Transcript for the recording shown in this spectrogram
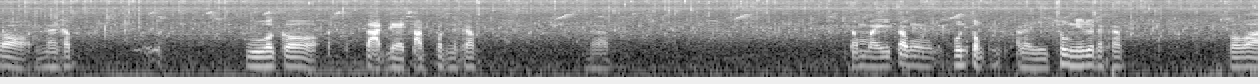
ก็นะครับวัวก็ตากแดดตากฝนนะครับนะครับทำไมต้องฝนตกอะไรช่วงนี้ด้วยนะครับ เพราะว่า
